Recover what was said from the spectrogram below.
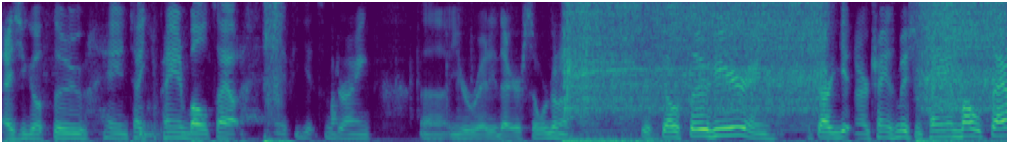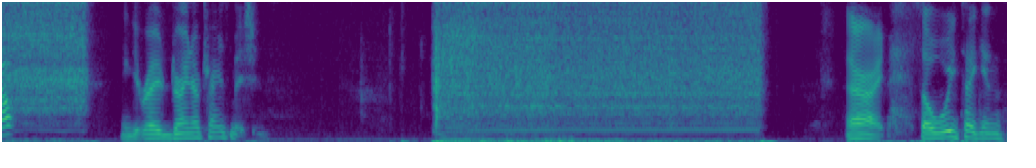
as you go through and take your pan bolts out, if you get some drain, uh, you're ready there. So we're gonna just go through here and start getting our transmission pan bolts out and get ready to drain our transmission. All right, so we taken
